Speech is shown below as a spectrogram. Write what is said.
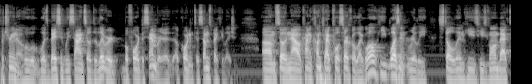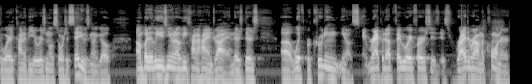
Petrino, who was basically signed so delivered before December, according to some speculation. Um, so now it kind of comes back full circle. Like, well, he wasn't really stolen. He's he's going back to where kind of the original sources said he was going to go um, but it leaves UNLV kind of high and dry. And there's there's uh, with recruiting, you know, ramping up. February first is, is right around the corner.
